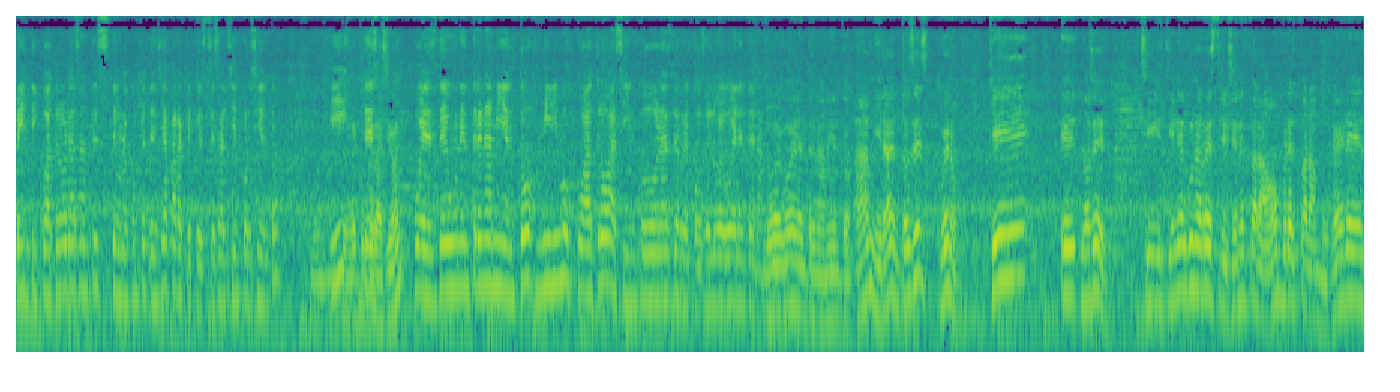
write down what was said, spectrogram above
24 horas antes de una competencia para que tú estés al 100% y después de un entrenamiento mínimo 4 a 5 horas de reposo luego del entrenamiento. Luego del entrenamiento. Ah, mira, entonces, bueno, ¿qué, eh, no sé, si tiene algunas restricciones para hombres, para mujeres,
